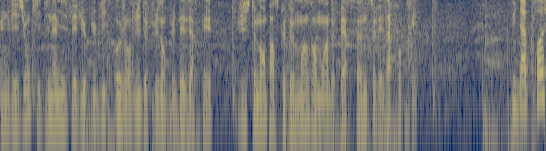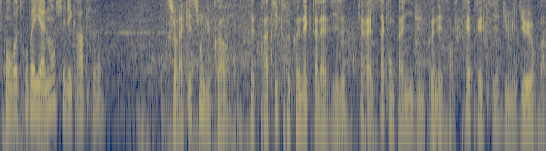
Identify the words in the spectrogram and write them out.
Une vision qui dynamise les lieux publics aujourd'hui de plus en plus désertés, justement parce que de moins en moins de personnes se les approprient. Une approche qu'on retrouve également chez les graffeurs. Sur la question du corps, cette pratique reconnecte à la ville car elle s'accompagne d'une connaissance très précise du milieu urbain.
